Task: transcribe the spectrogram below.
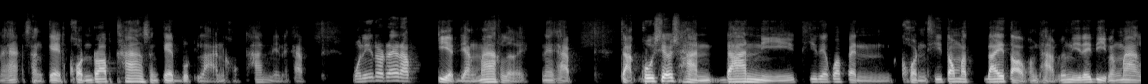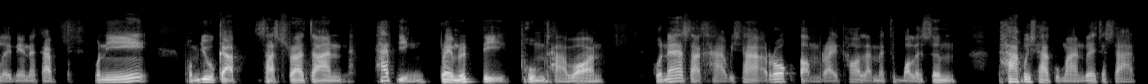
นะฮะสังเกตคนรอบข้างสังเกตบุตรหลานของท่านเนี่ยนะครับ วันนี้เราได้รับเกียรติอย่างมากเลยนะครับ จากผู้เชี่ยวชาญด้านนี้ที่เรียกว่าเป็นคนที่ต้องมาได้ตอบคำถามเรื่องนี้ได้ดีมากๆเลยเนี่ยนะครับ วันนี้ผมอยู่กับศาสตราจารย์แพทย์หญิงเปรมฤดีภูมิถาวร หัวหน้าสาขาวิชาโรคต่อมไร้ท่อและ Metabolism ภาควิชากุมารเวชศาสตร์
